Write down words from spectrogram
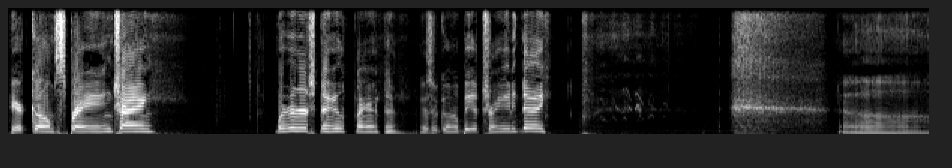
Here comes the spring train. We're still standing. Is it gonna be a training day? oh.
